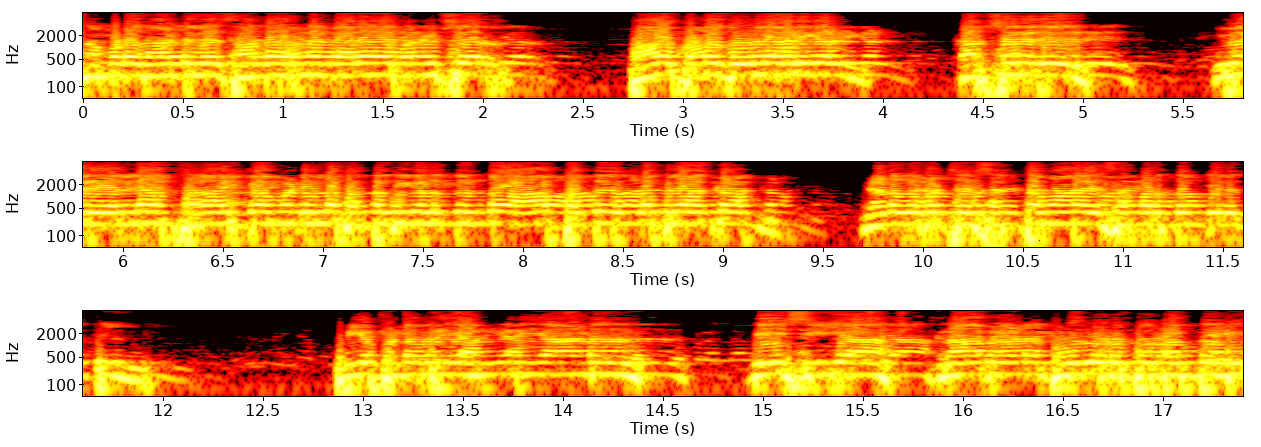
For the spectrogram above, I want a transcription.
നമ്മുടെ നാട്ടിലെ സാധാരണക്കാരായ മനുഷ്യർ പാവപ്പെട്ട തൊഴിലാളികൾ കർഷകര് ഇവരെ എല്ലാം സഹായിക്കാൻ വേണ്ടിയുള്ള പദ്ധതികൾ എന്തുണ്ടോ ആ പദ്ധതി നടപ്പിലാക്കണം. ഇടതുപക്ഷം ശക്തമായ സമ്മർദ്ദം ചെലുത്തി. പ്രിയപ്പെട്ടവരെ അങ്ങനെയാണ് ദേശീയ ഗ്രാമീണ തൊഴിലുറപ്പ് പദ്ധതി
